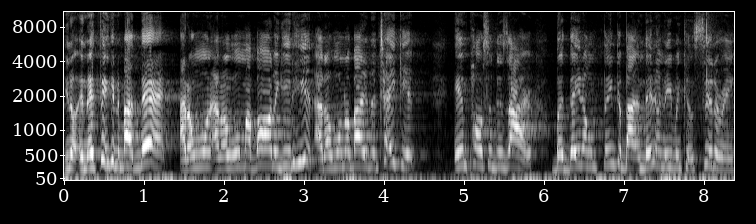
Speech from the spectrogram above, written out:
you know, and they're thinking about that. I don't want, I don't want my ball to get hit. I don't want nobody to take it. Impulsive desire. But they don't think about it and they're not even considering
